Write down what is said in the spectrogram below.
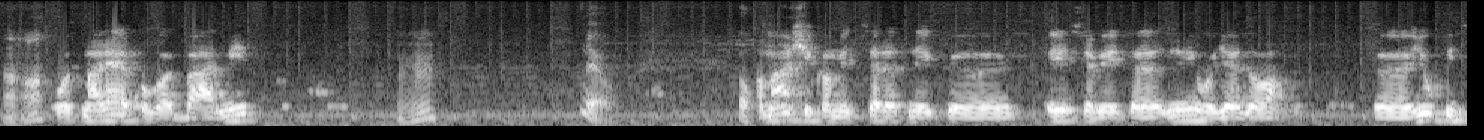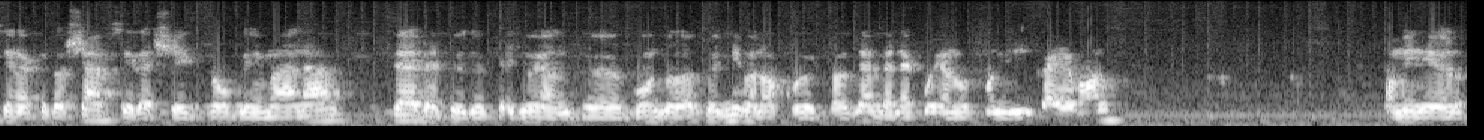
Aha. Ott már elfogad bármit. Uh-huh. Jó. Okay. A másik, amit szeretnék észrevételezni, hogy ez a UPC-nek ez a sávszélesség problémánál felvetődött egy olyan gondolat, hogy mi van akkor, hogyha az embernek olyan otthoni munkája van, aminél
